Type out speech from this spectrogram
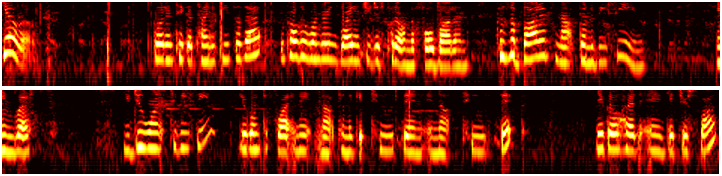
yellow. Go ahead and take a tiny piece of that. You're probably wondering why don't you just put it on the full bottom? Because the bottom's not going to be seen. Unless you do want it to be seen, you're going to flatten it not to make it too thin and not too thick. You go ahead and get your spot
